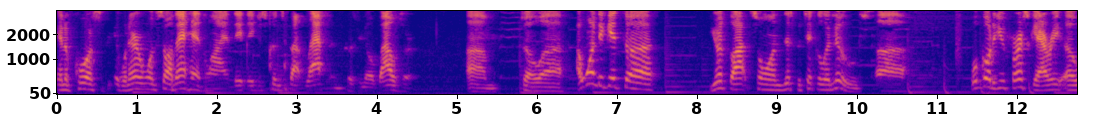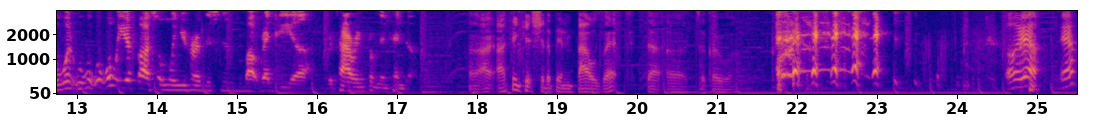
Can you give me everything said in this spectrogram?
And of course, when everyone saw that headline, they, they just couldn't stop laughing because you know Bowser. Um, so uh, I wanted to get uh, your thoughts on this particular news. Uh, we'll go to you first, Gary. Uh, what, what what were your thoughts on when you heard this news about Reggie uh, retiring from Nintendo? Uh, I, I think it should have been Bowsette that uh, took over. Oh yeah, yeah.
